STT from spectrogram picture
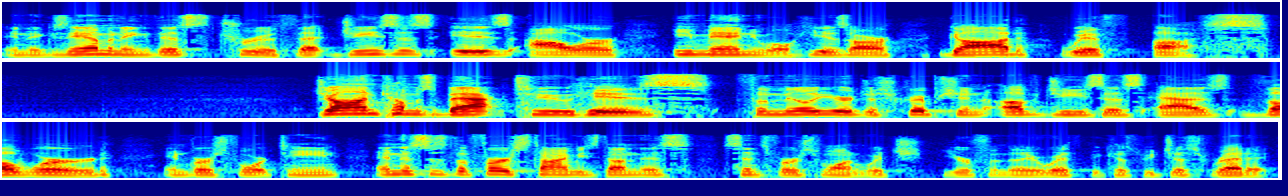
in examining this truth that Jesus is our Emmanuel. He is our God with us. John comes back to his familiar description of Jesus as the Word in verse 14. And this is the first time he's done this since verse 1, which you're familiar with because we just read it.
